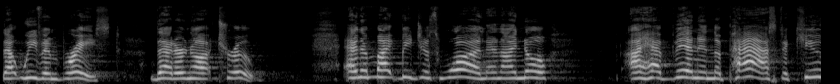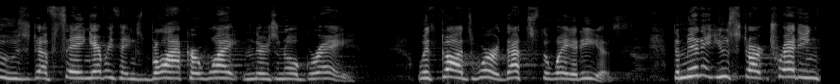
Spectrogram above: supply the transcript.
that we've embraced that are not true. And it might be just one, and I know I have been in the past accused of saying everything's black or white and there's no gray. With God's word, that's the way it is. The minute you start treading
